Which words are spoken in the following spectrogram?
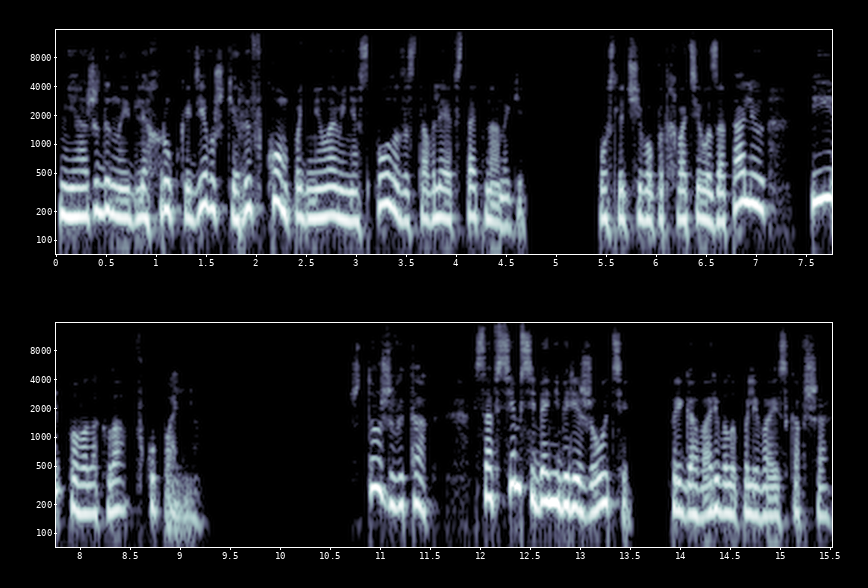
неожиданной для хрупкой девушки, рывком подняла меня с пола, заставляя встать на ноги. После чего подхватила за талию и поволокла в купальню. «Что же вы так? Совсем себя не бережете?» — приговаривала, поливая из ковша.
